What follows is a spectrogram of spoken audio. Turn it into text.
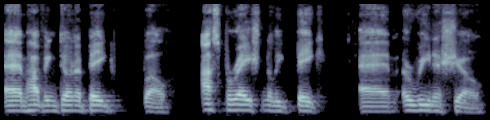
um, having done a big, well, aspirationally big um, arena show.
